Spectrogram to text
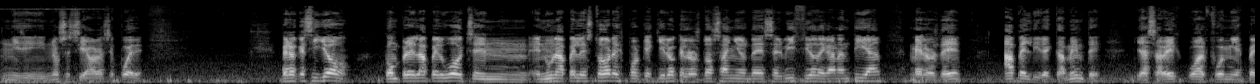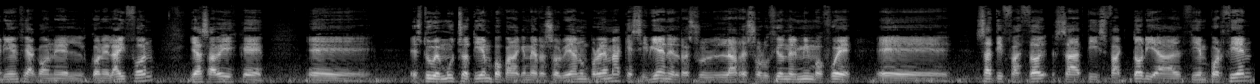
ni no sé si ahora se puede. Pero que si yo compré el Apple Watch en, en un Apple Store es porque quiero que los dos años de servicio de garantía me los dé Apple directamente. Ya sabéis cuál fue mi experiencia con el, con el iPhone. Ya sabéis que eh, estuve mucho tiempo para que me resolvieran un problema que si bien la resolución del mismo fue eh, satisfactoria al 100%,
